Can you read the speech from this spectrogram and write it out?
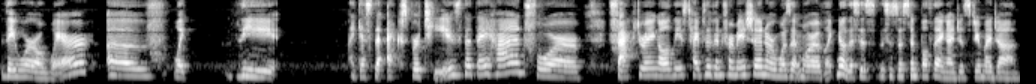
they were aware of like the I guess the expertise that they had for factoring all these types of information or was it more of like no this is this is a simple thing I just do my job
